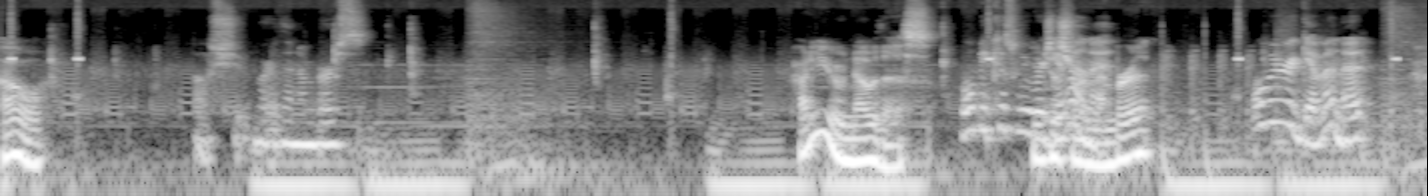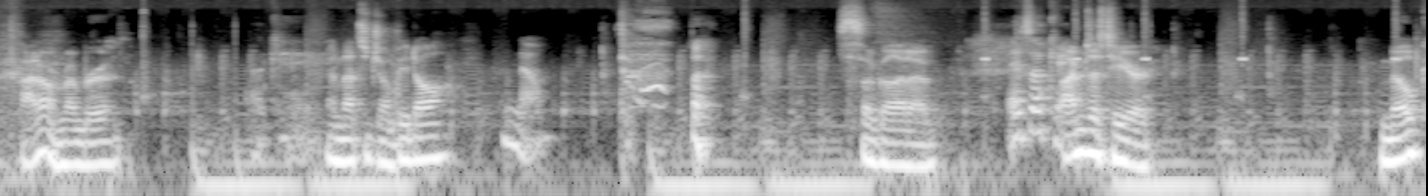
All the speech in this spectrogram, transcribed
Oh, Oh shoot! Where are the numbers? how do you know this? Well, because we were You just remember it. it. Well, we were given it. I don't remember it. Okay. And that's a Jumpy Doll. No, So glad I'm. it's okay. I'm just here. Milk.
